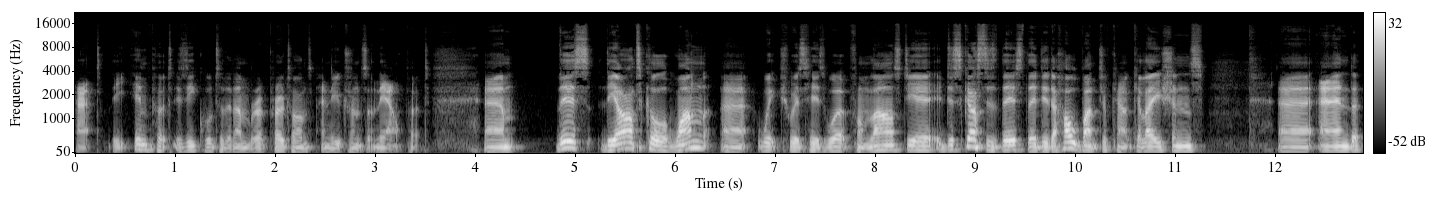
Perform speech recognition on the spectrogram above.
at the input is equal to the number of protons and neutrons at the output. Um, this, the article one, uh, which was his work from last year, it discusses this. They did a whole bunch of calculations, uh, and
